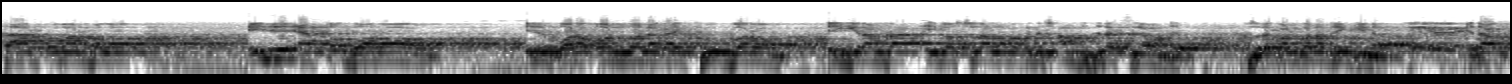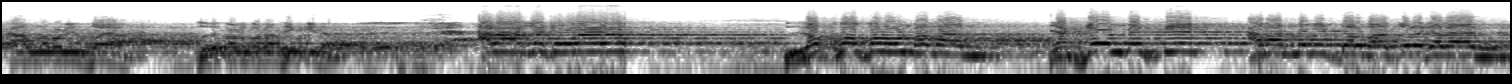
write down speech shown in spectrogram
তার প্রমাণ হলো, এই যে এত গরম এরপরে অন্য এলাকায় খুব গরম, এই গ্রামটা এই বছর আল্লাহ আমাকে শান্তিতে রাখছিল আমাদের। জোরে কোন কথা ঠিক কিনা? এটা একটা আল্লাহর দয়া। জোরে কোন কথা ঠিক কিনা? আর যাকে লক্ষ্য করুন বাগান একজন ব্যক্তি আমার নবীর দরবার চলে গেলেন।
